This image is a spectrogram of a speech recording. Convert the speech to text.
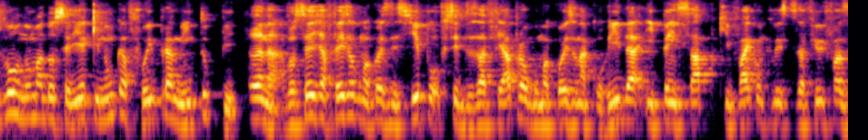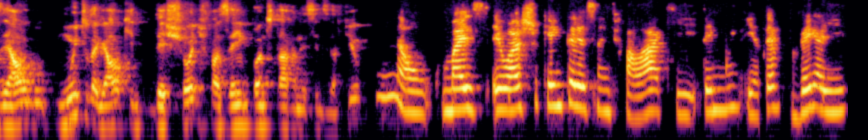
vou numa doceria que nunca fui para mim tupi. Ana, você já fez alguma coisa desse tipo? Se desafiar para alguma coisa na corrida e pensar que vai concluir esse desafio e fazer algo muito legal que deixou de fazer enquanto estava nesse desafio? Não, mas eu acho que é interessante falar que tem muito. E até veio aí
